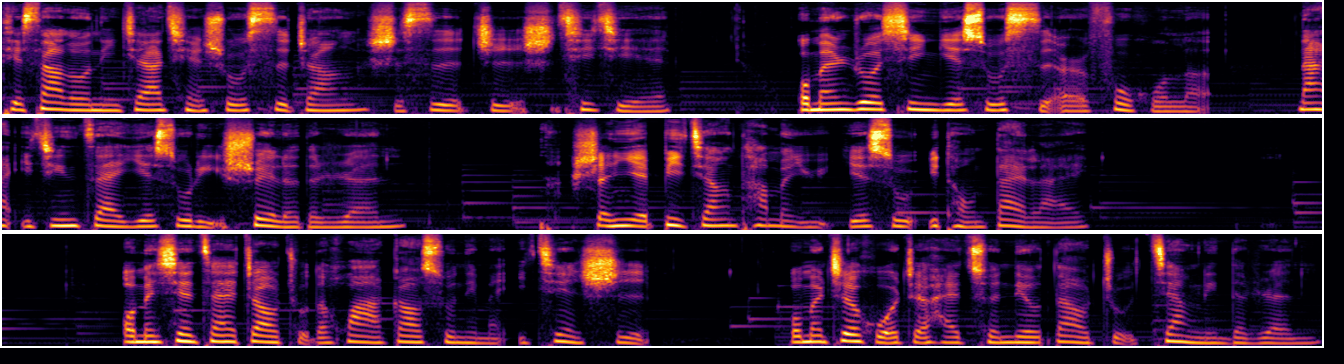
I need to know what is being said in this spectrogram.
铁萨罗尼迦前书四章十四至十七节：我们若信耶稣死而复活了，那已经在耶稣里睡了的人，神也必将他们与耶稣一同带来。我们现在照主的话告诉你们一件事。我们这活着还存留到主降临的人，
